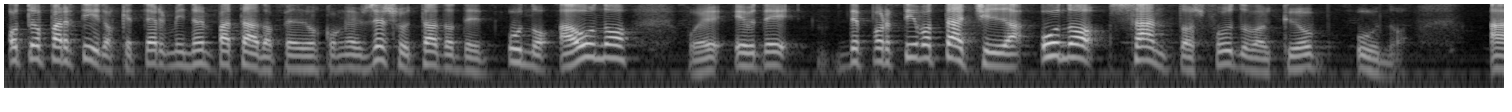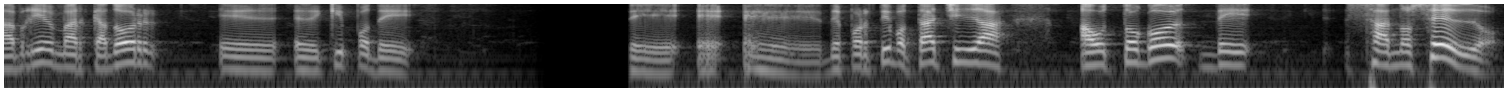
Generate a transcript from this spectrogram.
Otro partido que terminó empatado, pero con el resultado de 1 a 1, fue el de Deportivo Táchira 1, Santos Fútbol Club 1. Abrió el marcador el, equipo de, de eh, eh, Deportivo Táchira, autogol de Sanocedo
